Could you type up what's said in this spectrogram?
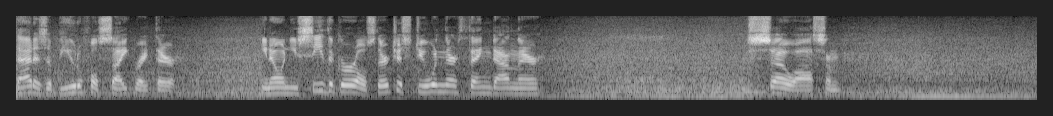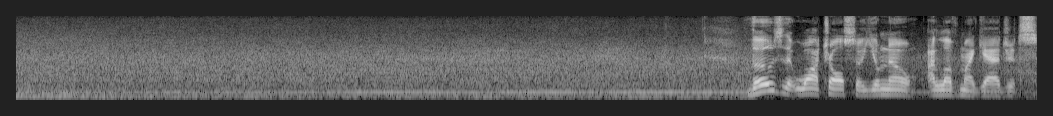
That is a beautiful sight right there. You know, and you see the girls, they're just doing their thing down there. So awesome. Those that watch also, you'll know I love my gadgets.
